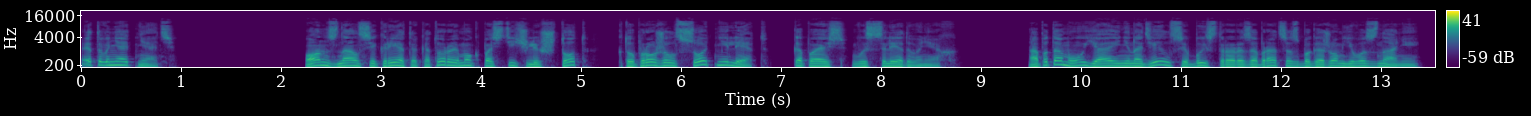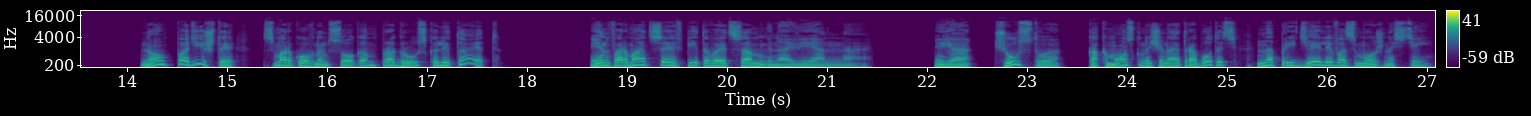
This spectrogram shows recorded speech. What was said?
Этого не отнять. Он знал секреты, которые мог постичь лишь тот, кто прожил сотни лет, копаясь в исследованиях. А потому я и не надеялся быстро разобраться с багажом его знаний. Но, поди ж ты, с морковным соком прогрузка летает. Информация впитывается мгновенно. Я чувствую, как мозг начинает работать на пределе возможностей.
